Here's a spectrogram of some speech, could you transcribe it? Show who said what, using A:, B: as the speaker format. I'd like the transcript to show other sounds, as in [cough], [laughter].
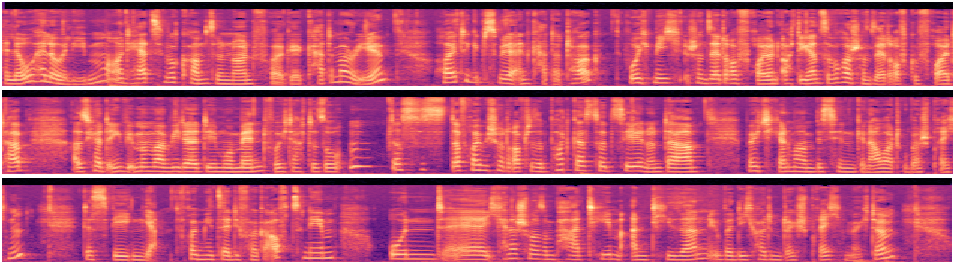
A: Hallo, hallo ihr Lieben und herzlich willkommen zu einer neuen Folge Marie. Heute gibt es wieder einen Cutter Talk, wo ich mich schon sehr darauf freue und auch die ganze Woche schon sehr darauf gefreut habe. Also ich hatte irgendwie immer mal wieder den Moment, wo ich dachte so, hm, das ist, da freue ich mich schon drauf, das im Podcast zu erzählen und da möchte ich gerne mal ein bisschen genauer drüber sprechen. Deswegen, ja, freue ich mich jetzt sehr, die Folge aufzunehmen und äh, ich kann da schon mal so ein paar Themen anteasern, über die ich heute mit euch sprechen möchte.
